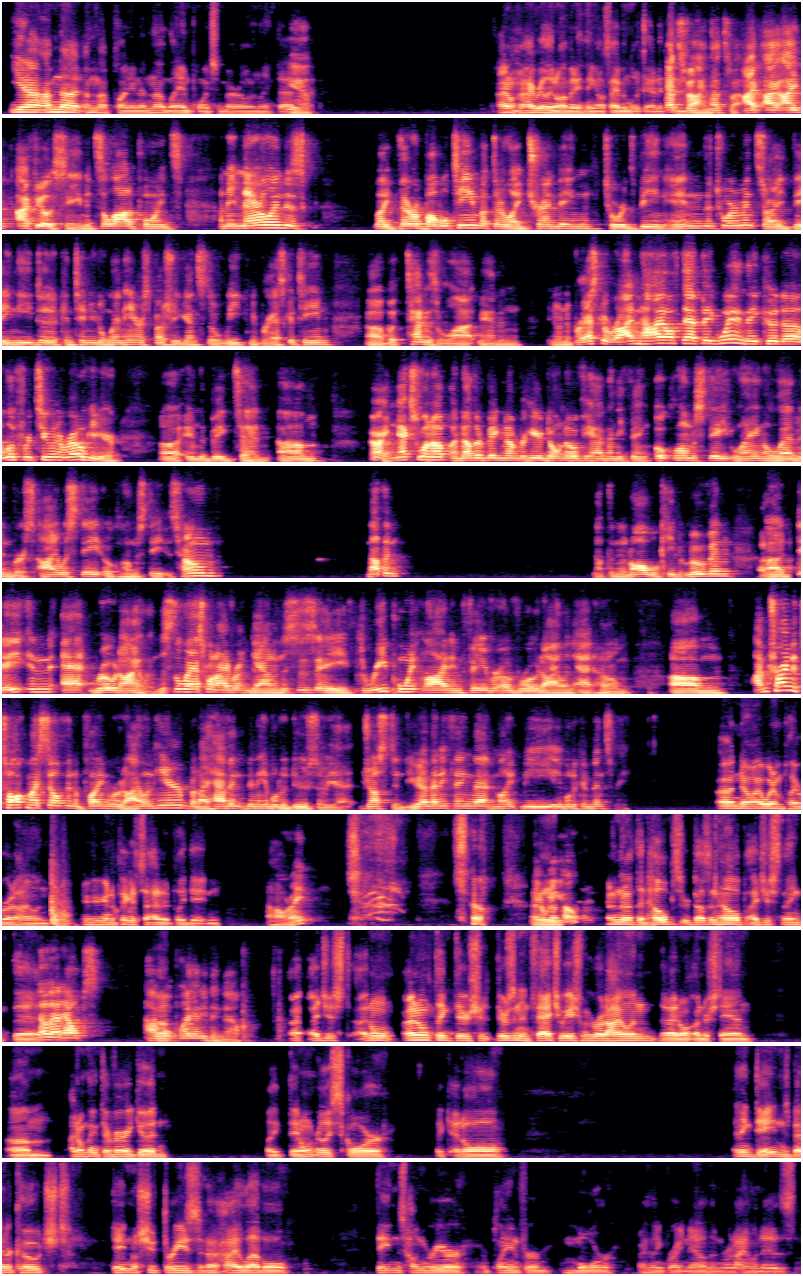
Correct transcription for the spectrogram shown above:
Yeah, I'm not. I'm not playing. I'm not laying points in Maryland like that. Yeah. I don't. I really don't have anything else. I haven't looked at it. That's fine. That's fine. I, I I feel the same. It's a lot of points. I mean, Maryland is like they're a bubble team, but they're like trending towards being in the tournament. So I, they need to continue to win here, especially against a weak Nebraska team. Uh, but ten is a lot, man. And you know, Nebraska riding high off that big win, they could uh, look for two in a row here uh, in the Big Ten. Um, all right, next one up, another big number here. Don't know if you have anything. Oklahoma State laying 11 versus Iowa State. Oklahoma State is home. Nothing. Nothing at all. We'll keep it moving. Uh, Dayton at Rhode Island. This is the last one I've written down, and this is a three point line in favor of Rhode Island at home. Um, I'm trying to talk myself into playing Rhode Island here, but I haven't been able to do so yet. Justin, do you have anything that might be able to convince me? Uh, no, I wouldn't play Rhode Island. If you're gonna pick a side, I'd play Dayton. All right. So I don't know. go. I don't know if that helps or doesn't help. I just think that No, that helps. I Uh, won't play anything now. I, I just I don't I don't think there should there's an infatuation with Rhode Island that I don't understand. Um, I don't think they're very good. Like they don't really score like at all. I think Dayton's better coached. Dayton will shoot threes at a high level. Dayton's hungrier. They're playing for more, I think, right now than Rhode Island is.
